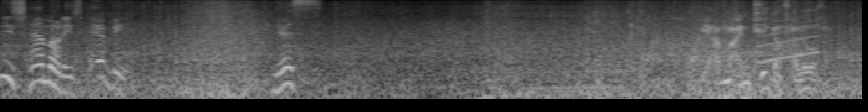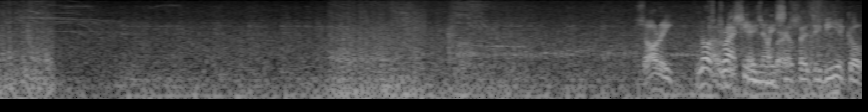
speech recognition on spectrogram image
This hammer is heavy. Yes, Wir haben einen Krieger verloren. Sorry, not tracking myself as a vehicle.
